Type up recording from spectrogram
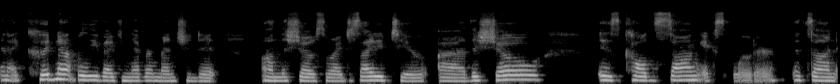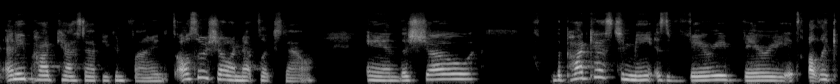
and I could not believe I've never mentioned it on the show, so I decided to. Uh, the show is called Song Exploder. It's on any podcast app you can find. It's also a show on Netflix now. And the show, the podcast to me is very, very, it's all like,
